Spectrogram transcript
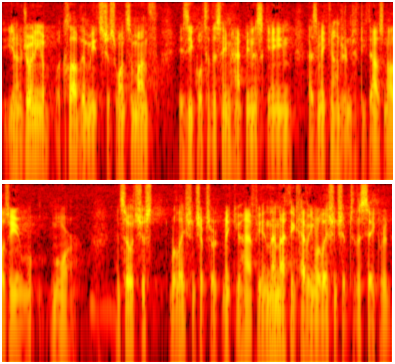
you know, joining a, a, club that meets just once a month is equal to the same happiness gain as making $150,000 a year m- more. Mm-hmm. And so it's just relationships that make you happy. And then I think having a relationship to the sacred.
